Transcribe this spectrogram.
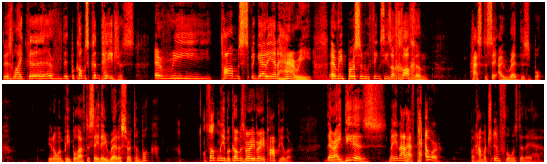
there's like, uh, it becomes contagious every Tom Spaghetti and Harry, every person who thinks he's a chacham has to say, I read this book. You know, when people have to say they read a certain book, suddenly it becomes very, very popular. Their ideas may not have power, but how much influence do they have?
